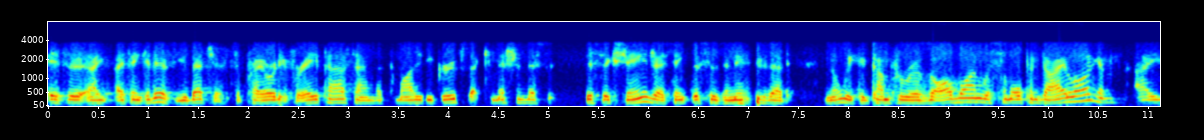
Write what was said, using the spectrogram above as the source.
It's a, I, I think it is. You betcha. It's a priority for APAS and the commodity groups that commission this this exchange. I think this is an issue that you know we could come to resolve on with some open dialogue. And I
